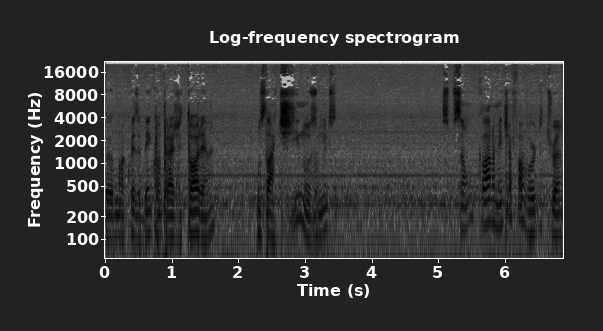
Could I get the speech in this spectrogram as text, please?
uma coisa bem contraditória, né? Os latinos, muitos são claramente a favor do Trump.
